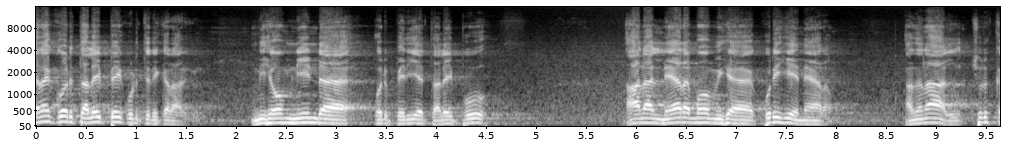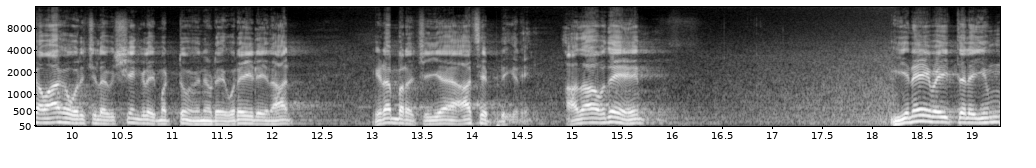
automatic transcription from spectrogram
எனக்கு ஒரு தலைப்பை கொடுத்திருக்கிறார்கள். மிகவும் நீண்ட ஒரு பெரிய தலைப்பு. ஆனால் நேரமோ மிக குறுகிய நேரம். அதனால் சுருக்கமாக ஒரு சில விஷயங்களை மட்டும் என்னுடைய உரையிலே நான் இடம்பெற செய்ய ஆசைப்படுகிறேன். அதாவது இணை வைத்தலையும்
